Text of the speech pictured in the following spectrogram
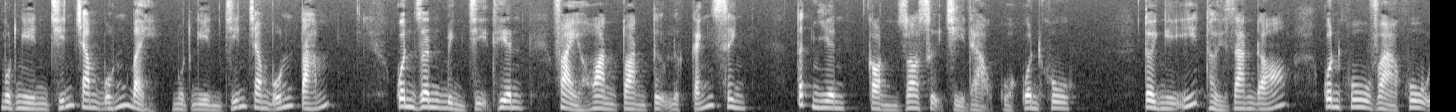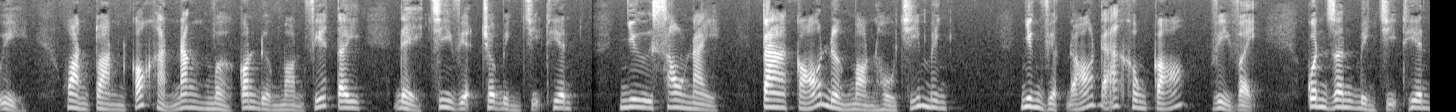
1947-1948, quân dân Bình Trị Thiên phải hoàn toàn tự lực cánh sinh, tất nhiên còn do sự chỉ đạo của quân khu. Tôi nghĩ thời gian đó, quân khu và khu ủy hoàn toàn có khả năng mở con đường mòn phía Tây để chi viện cho Bình Trị Thiên, như sau này ta có đường mòn Hồ Chí Minh. Nhưng việc đó đã không có, vì vậy quân dân Bình Trị Thiên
